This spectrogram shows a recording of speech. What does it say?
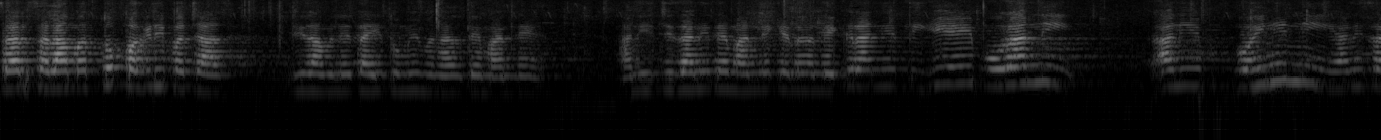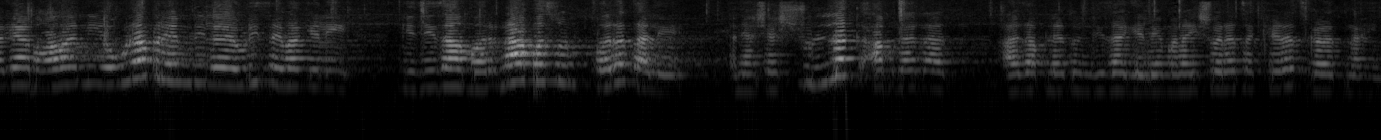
सर सलामत तो पगडी पचास. जिजा म्हणले ताई तुम्ही म्हणाल ते मान्य आणि जिजानी ते मान्य केलं. लेकरांनी तिघे पोरांनी आणि बहिणींनी आणि सगळ्या भावांनी एवढं प्रेम दिलं एवढी सेवा केली की जिजा मरणापासून परत आले. आणि अशा शुल्लक अपघातात आज आपल्यातून जिजा गेले मला ईश्वराचा खेळच कळत नाही.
